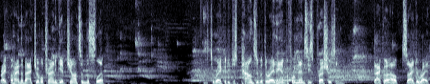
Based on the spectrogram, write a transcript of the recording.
Right behind the back dribble, trying to give Johnson the slip. Mr. Reichert who just pounds it with the right hand before Menzies pressures him. Back outside to right.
